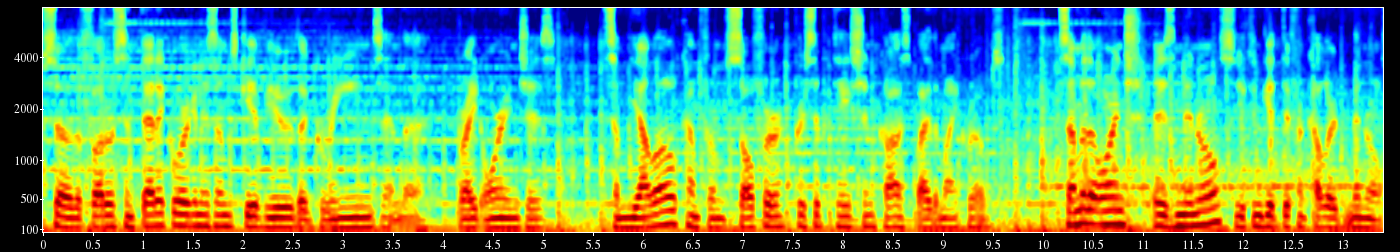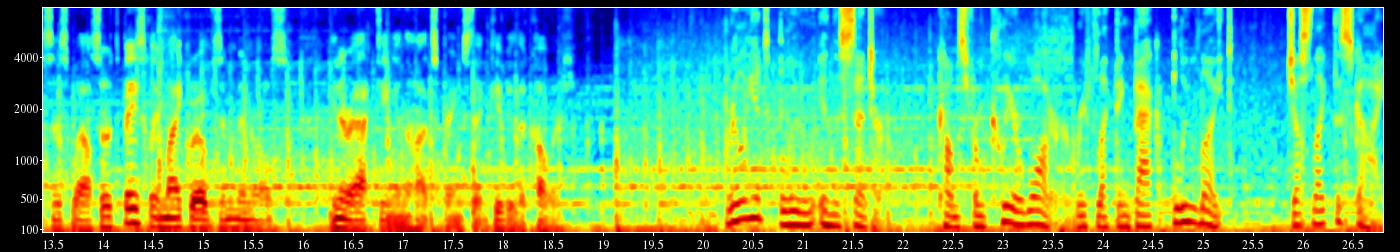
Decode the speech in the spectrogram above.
So the photosynthetic organisms give you the greens and the bright oranges. Some yellow come from sulfur precipitation caused by the microbes. Some of the orange is minerals. You can get different colored minerals as well. So it's basically microbes and minerals interacting in the hot springs that give you the colors. Brilliant blue in the center comes from clear water reflecting back blue light, just like the sky.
